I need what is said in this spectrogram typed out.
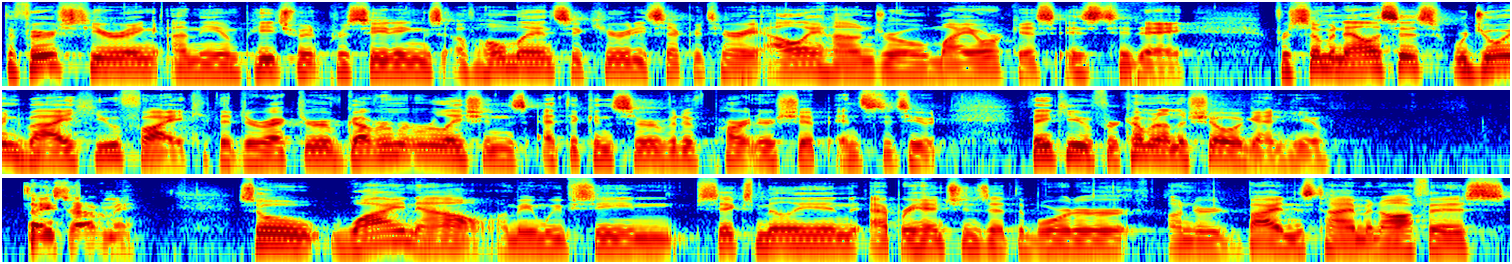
The first hearing on the impeachment proceedings of Homeland Security Secretary Alejandro Mayorkas is today. For some analysis, we're joined by Hugh Fike, the Director of Government Relations at the Conservative Partnership Institute. Thank you for coming on the show again, Hugh. Thanks for having me. So, why now? I mean, we've seen 6 million apprehensions at the border under Biden's time in office.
